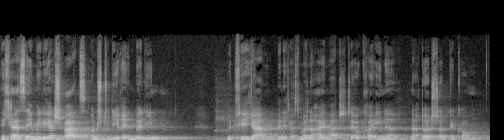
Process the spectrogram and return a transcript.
Ich heiße Emilia Schwarz und studiere in Berlin. Mit vier Jahren bin ich aus meiner Heimat, der Ukraine, nach Deutschland gekommen.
